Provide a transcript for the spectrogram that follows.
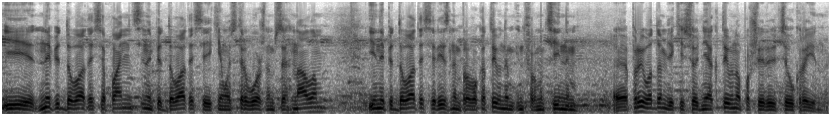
і не піддаватися паніці, не піддаватися якимось тривожним сигналам і не піддаватися різним провокативним інформаційним е, приводам, які сьогодні активно поширюються Україною.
